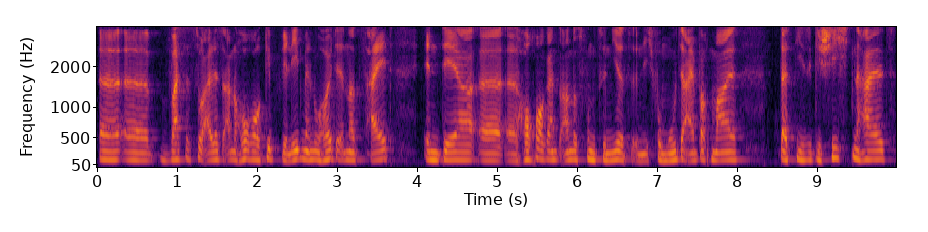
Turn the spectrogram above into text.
äh, äh, was es so alles an Horror gibt. Wir leben ja nur heute in einer Zeit, in der äh, äh Horror ganz anders funktioniert. Und ich vermute einfach mal, dass diese Geschichten halt,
